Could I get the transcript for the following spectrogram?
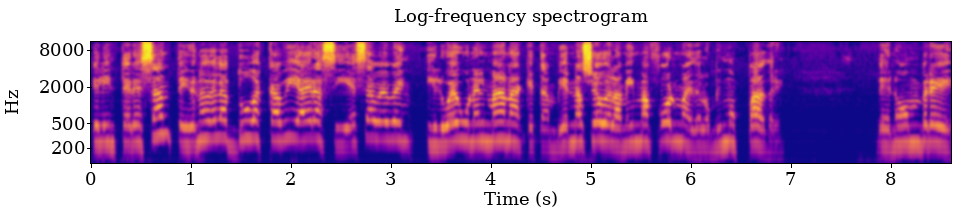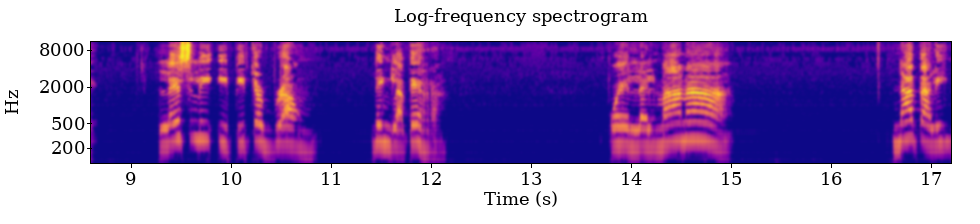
el interesante y una de las dudas que había era si esa bebé y luego una hermana que también nació de la misma forma y de los mismos padres de nombre Leslie y Peter Brown de Inglaterra. Pues la hermana Natalie,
